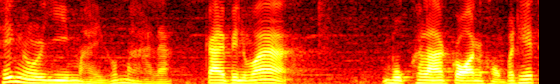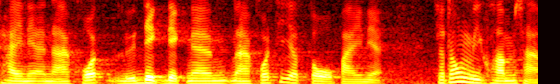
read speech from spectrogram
เทคโนโลยีใหม่ก็มาแล้ว กลายเป็นว่าบุคลากรของประเทศไทยในอนาคต หรือเด็กๆในอนาคตที่จะโตไปเนี่ย จะต้องมีความสา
